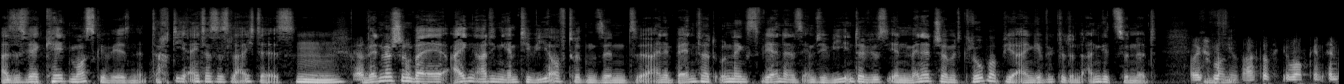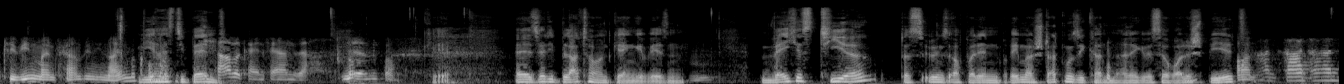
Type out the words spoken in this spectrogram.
also es wäre Kate Moss gewesen. Dachte ich eigentlich, dass es leichter ist. Hm. Wenn wir schon bei eigenartigen MTV-Auftritten sind, äh, eine Band hat unlängst während eines MTV-Interviews ihren Manager mit Klopapier eingewickelt und angezündet. Habe ich schon mal gesagt, dass ich überhaupt kein MTV in mein Fernsehen hineinbekomme? Wie heißt die Ich Band? habe keinen Fernseher. Ähm, Okay. Äh, es wäre die Bloodhound Gang gewesen. Mhm. Welches Tier, das übrigens auch bei den Bremer Stadtmusikanten eine gewisse Rolle spielt, Hahn, Hahn, Hahn.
